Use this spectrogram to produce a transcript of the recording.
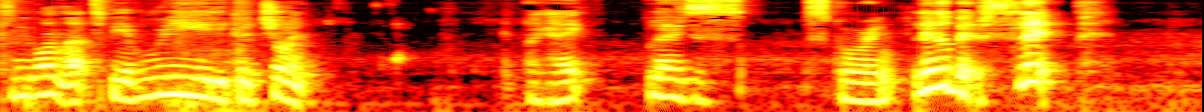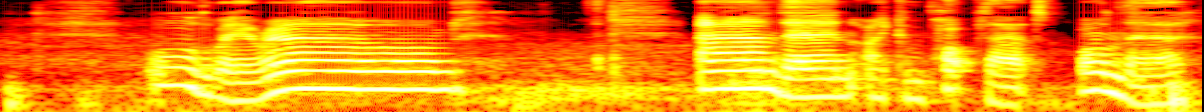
So we want that to be a really good joint. Okay loads of scoring. A little bit of slip all the way around. And then I can pop that on there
